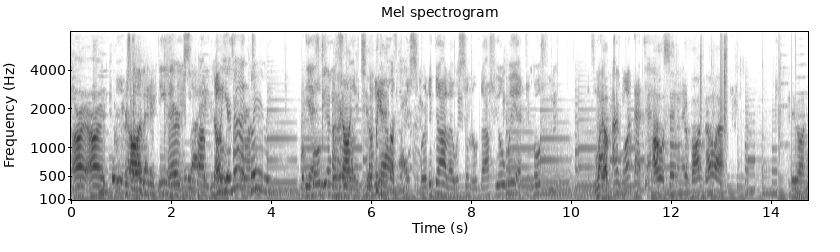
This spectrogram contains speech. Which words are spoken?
Alright, alright. We're uh, still a better team than you. Like, probably- No, you're not. Eric's- Clearly. Yes, both we of are. Moving on, I you two. swear to No, you're God, fucking- I swear to God, I will send Odafe Oweh after both of you. Why- Yep. I want that to I will send Devon Bell out. Do on.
